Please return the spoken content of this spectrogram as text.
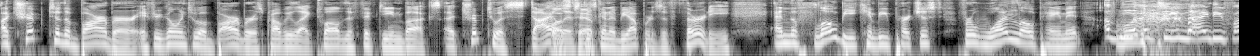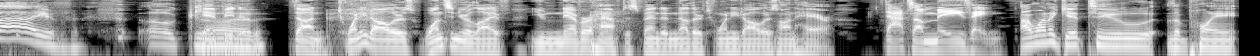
a trip to the barber, if you're going to a barber, is probably like 12 to 15 bucks. A trip to a stylist is going to be upwards of 30. And the Flowbee can be purchased for one low payment of 1995 Oh god. Can't beat it. Done. Twenty dollars once in your life. You never have to spend another twenty dollars on hair. That's amazing. I want to get to the point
